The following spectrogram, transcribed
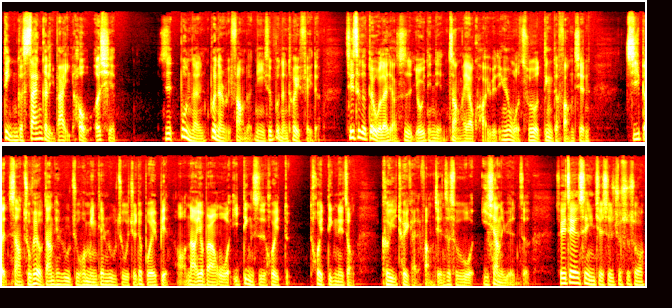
订一个三个礼拜以后，而且是不能不能 refund 的，你是不能退费的。其实这个对我来讲是有一点点障碍要跨越的，因为我所有订的房间基本上，除非我当天入住或明天入住，绝对不会变哦。那要不然我一定是会会订那种可以退改的房间，这是我一向的原则。所以这件事情其实就是说，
